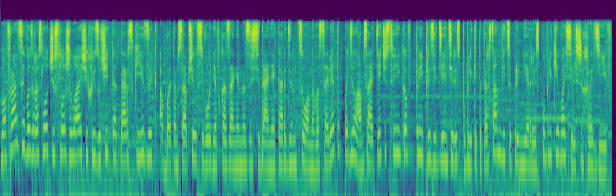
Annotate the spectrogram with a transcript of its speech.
Во Франции возросло число желающих изучить татарский язык. Об этом сообщил сегодня в Казани на заседании Координационного совета по делам соотечественников при президенте Республики Татарстан вице-премьер республики Василий Шахразиев.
